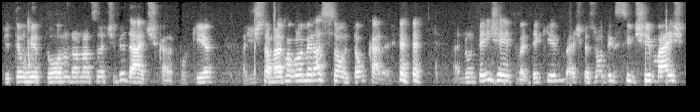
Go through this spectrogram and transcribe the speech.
de ter um retorno das nossas atividades, cara, porque a gente trabalha com aglomeração, então, cara, não tem jeito, vai ter que as pessoas vão ter que se sentir mais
